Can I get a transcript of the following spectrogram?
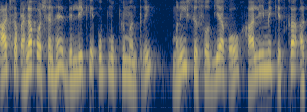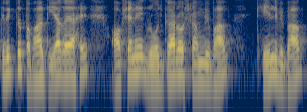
आज का पहला क्वेश्चन है, दिल्ली के उप मुख्यमंत्री मनीष सिसोदिया को हाल ही में किसका अतिरिक्त प्रभार दिया गया है? ऑप्शन ए रोज़गार और श्रम विभाग, खेल विभाग,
